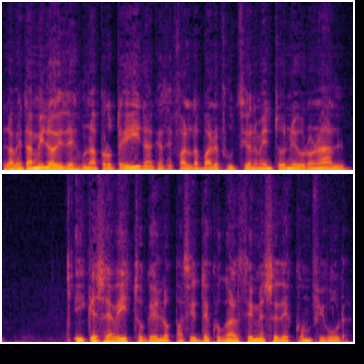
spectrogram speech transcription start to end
La beta amiloide es una proteína que hace falta para el funcionamiento neuronal y que se ha visto que en los pacientes con Alzheimer se desconfigura.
